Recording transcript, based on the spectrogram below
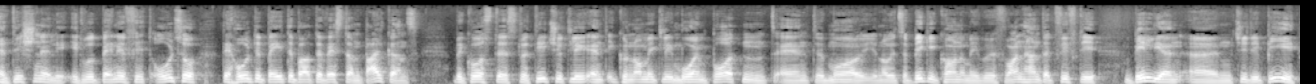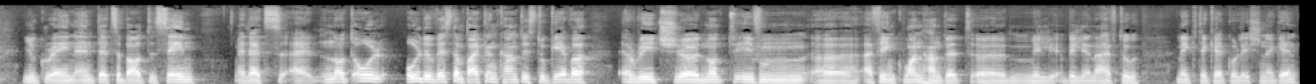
Additionally, it would benefit also the whole debate about the Western Balkans because they're strategically and economically more important and more, you know, it's a big economy with 150 billion um, GDP, Ukraine, and that's about the same. And that's uh, not all, all the Western Balkan countries together reach uh, not even, uh, I think, 100 million, billion. I have to make the calculation again.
